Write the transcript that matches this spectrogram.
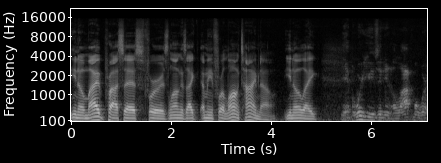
you know my process for as long as I I mean for a long time now. You know, like yeah, but we're using it a lot more.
